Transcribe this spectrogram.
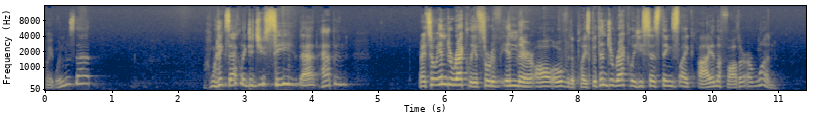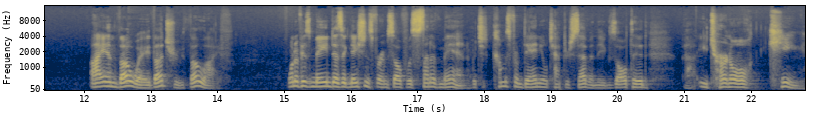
Wait, when was that? When exactly did you see that happen? Right? So indirectly, it's sort of in there all over the place. But then directly, he says things like, I and the Father are one. I am the way, the truth, the life. One of his main designations for himself was Son of Man, which comes from Daniel chapter 7, the exalted, uh, eternal King.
